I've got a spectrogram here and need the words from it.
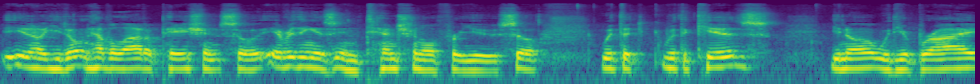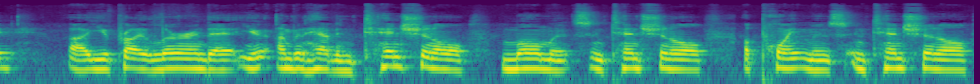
you know, you don't have a lot of patience, so everything is intentional for you. So, with the with the kids, you know, with your bride, uh, you've probably learned that I'm going to have intentional moments, intentional appointments, intentional,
